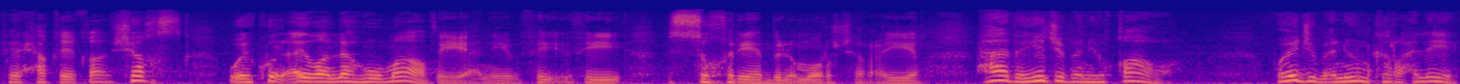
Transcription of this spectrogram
في الحقيقة شخص ويكون أيضا له ماضي يعني في في السخرية بالأمور الشرعية. هذا يجب أن يقاوم ويجب أن ينكر عليه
